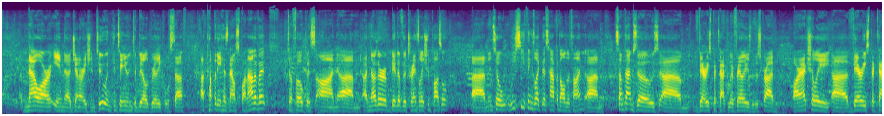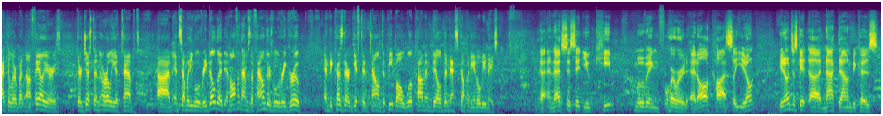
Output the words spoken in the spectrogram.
Now are in uh, generation two and continuing to build really cool stuff. A company has now spun out of it to focus on um, another bit of the translation puzzle. Um, and so we see things like this happen all the time. Um, sometimes those um, very spectacular failures we described are actually uh, very spectacular, but not failures. They're just an early attempt, um, and somebody will rebuild it. And oftentimes the founders will regroup, and because they're gifted, talented people, will come and build the next company, and it'll be amazing. Yeah, and that's just it. You keep moving forward at all costs. So you don't you don't just get uh, knocked down because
